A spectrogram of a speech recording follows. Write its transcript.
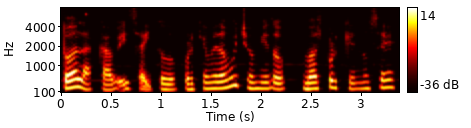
toda la cabeza y todo, porque me da mucho miedo, más porque no sé,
